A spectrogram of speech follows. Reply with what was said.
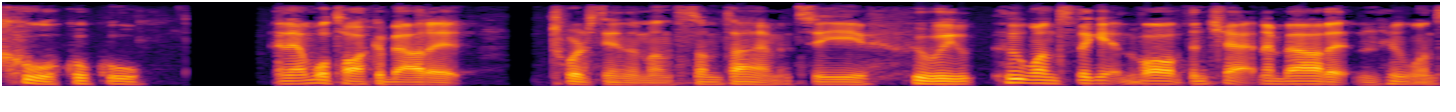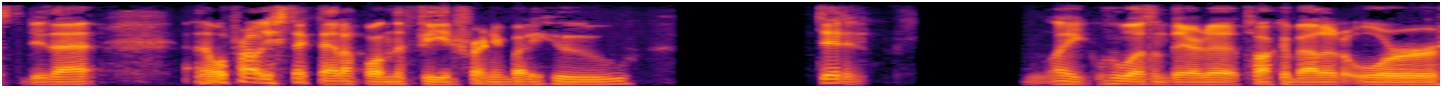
cool, cool, cool. And then we'll talk about it towards the end of the month sometime and see who we, who wants to get involved in chatting about it and who wants to do that. And then we'll probably stick that up on the feed for anybody who didn't, like, who wasn't there to talk about it or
